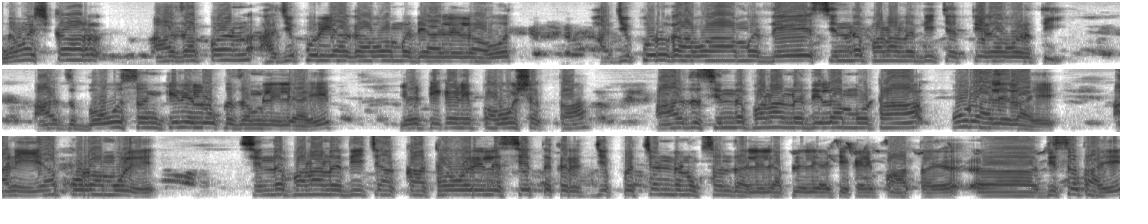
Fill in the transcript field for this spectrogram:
नमस्कार. आज आपण हाजीपूर या गावामध्ये आलेलो आहोत. हाजीपूर गावामध्ये सिंदफणा नदीच्या तीरावरती आज बहुसंख्येने लोक जमलेले आहेत. या ठिकाणी पाहू शकता आज सिंदफणा नदीला मोठा पूर आलेला आहे. आणि या पुरामुळे सिंदफणा नदीच्या काठावरील शेतकऱ्याचे प्रचंड नुकसान झालेले आपल्याला या ठिकाणी पाहता अं, दिसत आहे.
